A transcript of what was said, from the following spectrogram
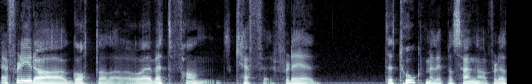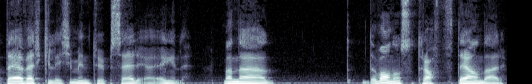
jeg flirer godt av det, og jeg vet faen hvorfor. For det, det tok meg litt på senga, for det er virkelig ikke min type serie, egentlig. Men uh, det var noe som traff. Det er han der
